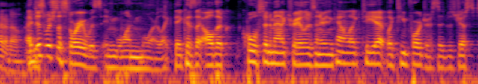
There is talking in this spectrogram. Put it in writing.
I, don't know. I just wish the story was in one more, like they, because all the cool cinematic trailers and everything, kind of like TF, like Team Fortress. It was just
